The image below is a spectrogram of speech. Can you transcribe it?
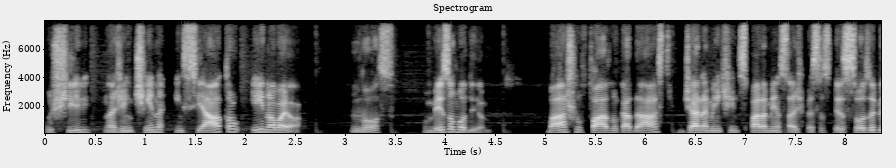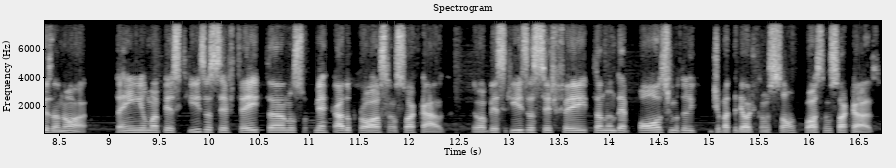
no Chile, na Argentina, em Seattle e em Nova York. Nossa. O mesmo modelo. Baixa o fado no cadastro, diariamente a gente dispara mensagem para essas pessoas avisando, ó, tem uma pesquisa a ser feita no supermercado próximo à sua casa. Tem uma pesquisa a ser feita num depósito de material de construção próximo à sua casa.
